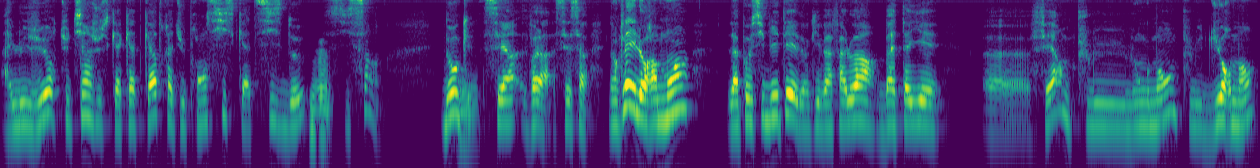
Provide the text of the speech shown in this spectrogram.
à l'usure, tu tiens jusqu'à 4-4 et tu prends 6-4, 6-2, 6-1. Donc, c'est voilà, c'est ça. Donc là, il aura moins la possibilité. Donc, il va falloir batailler euh, ferme, plus longuement, plus durement.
